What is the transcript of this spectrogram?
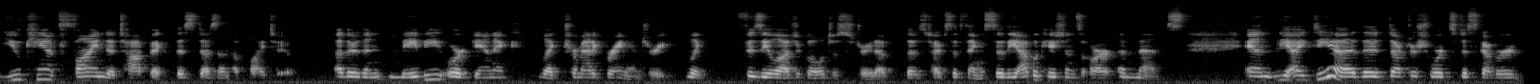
you can't find a topic this doesn't apply to, other than maybe organic, like traumatic brain injury, like physiological, just straight up those types of things. So the applications are immense. And the idea that Dr. Schwartz discovered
